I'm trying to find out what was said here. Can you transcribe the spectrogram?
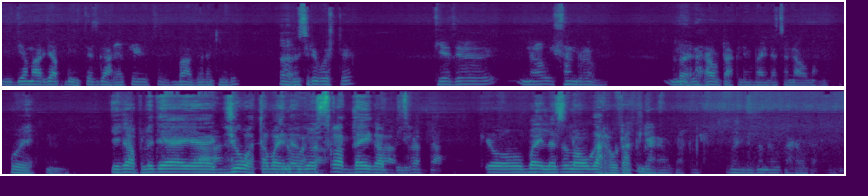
विद्यामार्गे आपली इथेच घरात बाजूला केली. हा. दुसरी गोष्ट त्याचं नाव संग्रम मी बर. घरावर टाकले बैलाचं नाव म्हणून होय हम्म. एक आपलं त्या या हा, जीव होता बैला जीव किंवा होता. श्रद्धा एक हा, आपली श्रद्धा किंवा बैलाचं नाव घराव टाकलं घरावर टाकलं बैलाचं नाव घरावर टाकलं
